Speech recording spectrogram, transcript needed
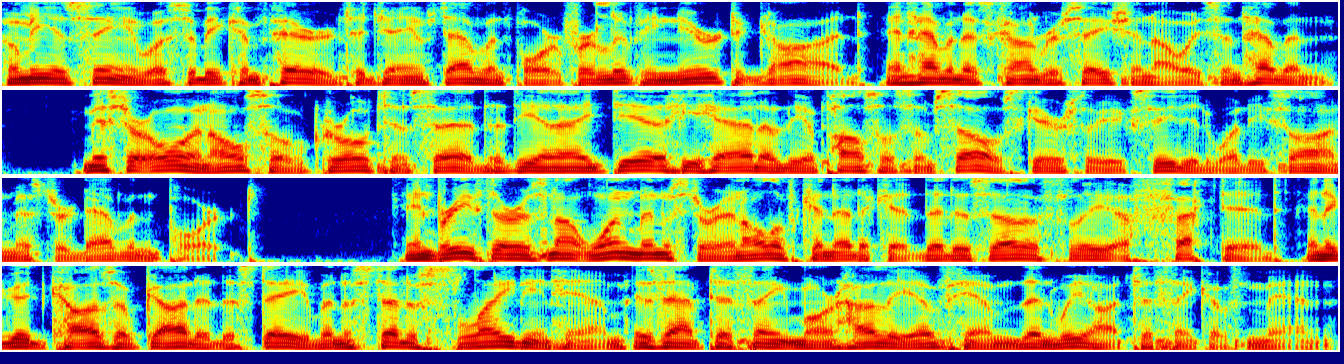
whom he had seen was to be compared to James Davenport for living near to God and having his conversation always in heaven. Mr. Owen also wrote and said that the idea he had of the apostles themselves scarcely exceeded what he saw in Mr. Davenport. In brief, there is not one minister in all of Connecticut that is zealously affected in the good cause of God at this day, but instead of slighting him, is apt to think more highly of him than we ought to think of men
